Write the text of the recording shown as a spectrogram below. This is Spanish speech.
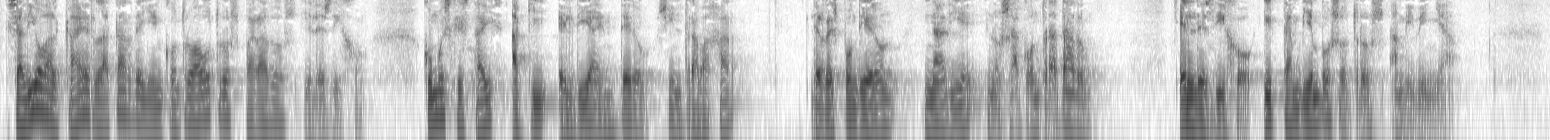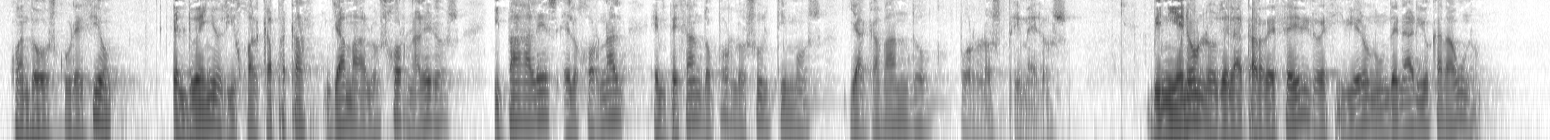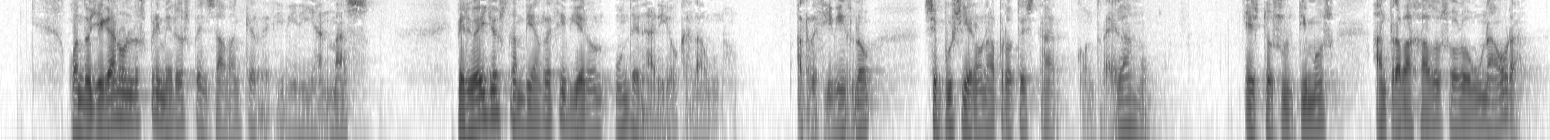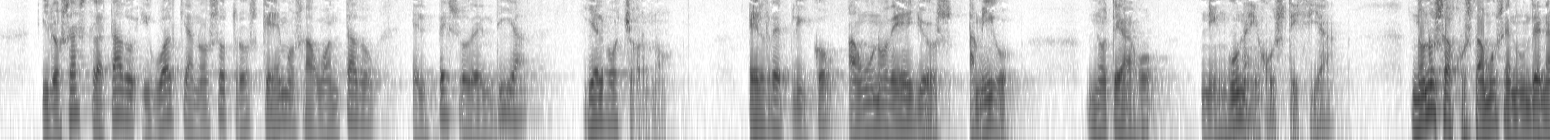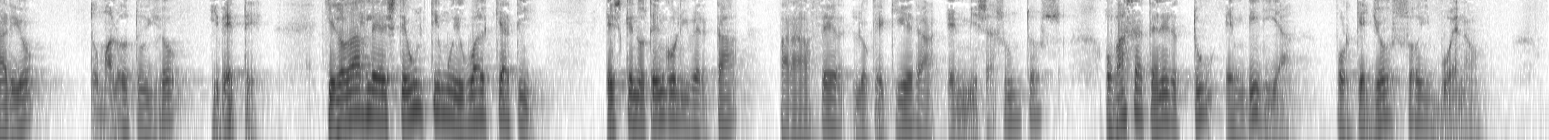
Salió al caer la tarde y encontró a otros parados y les dijo, ¿Cómo es que estáis aquí el día entero sin trabajar? Le respondieron, nadie nos ha contratado. Él les dijo, id también vosotros a mi viña. Cuando oscureció, el dueño dijo al capataz, llama a los jornaleros y págales el jornal empezando por los últimos y acabando por los primeros. Vinieron los del atardecer y recibieron un denario cada uno. Cuando llegaron los primeros pensaban que recibirían más, pero ellos también recibieron un denario cada uno. Al recibirlo, se pusieron a protestar contra el amo. Estos últimos han trabajado solo una hora y los has tratado igual que a nosotros que hemos aguantado el peso del día y el bochorno. Él replicó a uno de ellos, amigo, no te hago ninguna injusticia. No nos ajustamos en un denario, tómalo tuyo y vete. Quiero darle a este último igual que a ti. ¿Es que no tengo libertad para hacer lo que quiera en mis asuntos? ¿O vas a tener tú envidia porque yo soy bueno?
